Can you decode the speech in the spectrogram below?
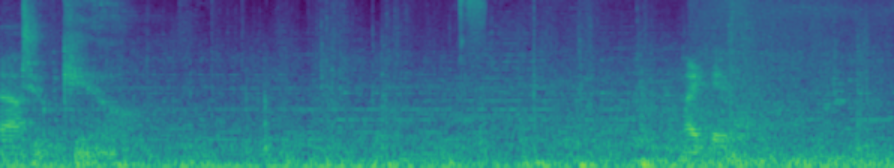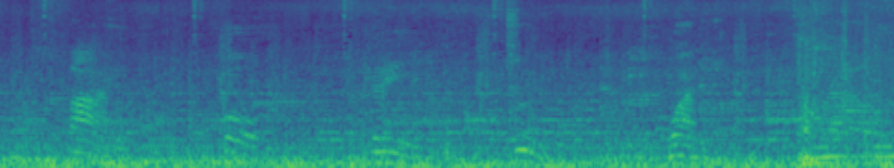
Do. To kill. My table. Five, four, three, two, one. Round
